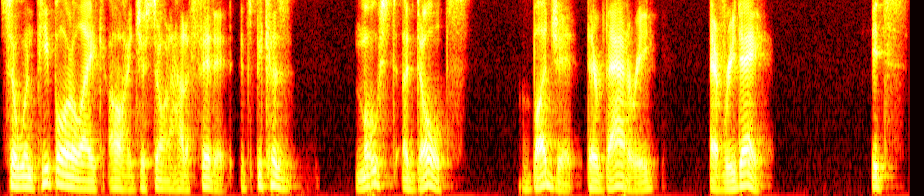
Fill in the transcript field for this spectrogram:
So when people are like, oh, I just don't know how to fit it, it's because most adults budget their battery every day. It's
